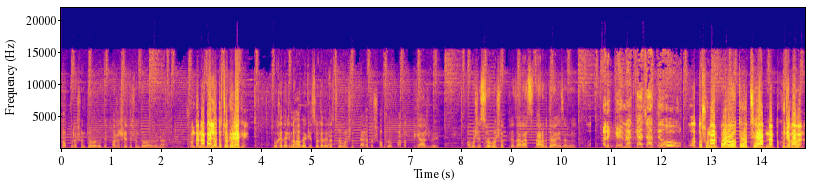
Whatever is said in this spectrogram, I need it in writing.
শব্দটা শুনতে পারবে ওদের ঠসা সেতে শুনতে পারবে না। শুনতে না পাইলেও তো চোখে রাখে চোখে দেখলে হবে কি? চোখে দেখলে শ্রবণ শক্তির আগে তো শব্দ পাতার থেকে আসবে। অবশ্যই শ্রবণ শক্তিটা যারা আছে তার ভিতরে আগে যাবে। ও তো শোনার পরেও তো হচ্ছে আপনার তো খুঁজে পাবে না।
